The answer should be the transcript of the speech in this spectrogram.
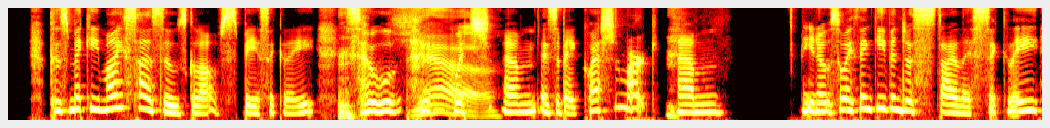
because Mickey Mouse has those gloves, basically. So, Yeah. which um, is a big question mark. Um, you know, so I think even just stylistically,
